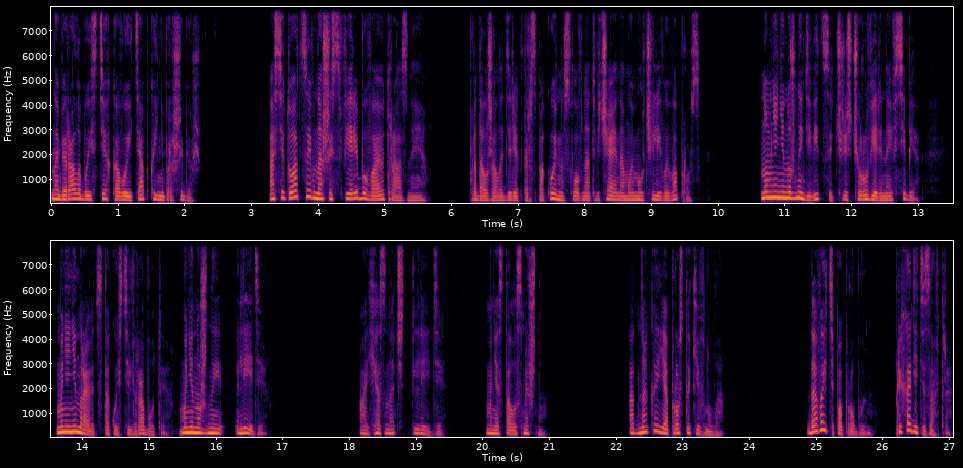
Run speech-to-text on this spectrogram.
Набирала бы из тех, кого и тяпкой не прошибешь. А ситуации в нашей сфере бывают разные продолжала директор спокойно, словно отвечая на мой молчаливый вопрос. Но мне не нужны девицы, чересчур уверенные в себе. Мне не нравится такой стиль работы. Мне нужны леди. А я, значит, леди. Мне стало смешно. Однако я просто кивнула. Давайте попробуем. Приходите завтра.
